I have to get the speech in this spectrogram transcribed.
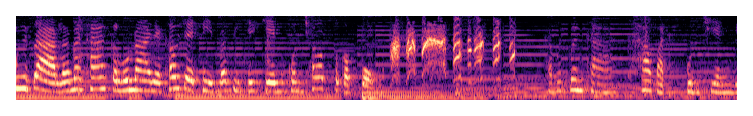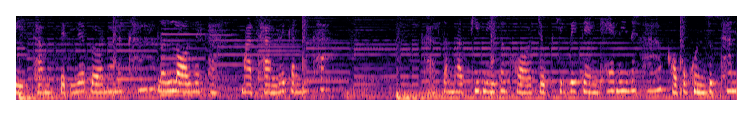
มือสะอาดแล้วนะคะ กรุณาอย่าเข้าใจผิดว่าบีเจเกมคนชอบสกปรกค่ะเพื่อนๆค่ะข้าวผัดกุนเชียงบีททำเสร็จเรียบร้อยแล้วนะคะ ร้อนๆเลยค่ะ มาทานด้วยกันนะคะค่ะสำหรับคลิปนี้ต้องขอจบคลิปไปเพียงแค่นี้นะคะ ขอบพระคุณทุกท่าน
